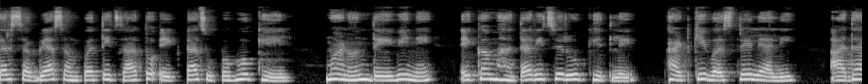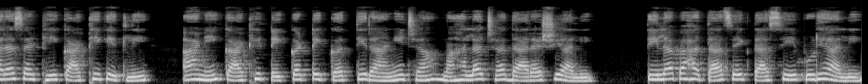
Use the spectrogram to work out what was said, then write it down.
तर सगळ्या संपत्तीचा तो एकटाच उपभोग घेईल. म्हणून देवीने एका म्हातारीचे रूप घेतले. फाटकी वस्त्रे ल्याली. आधारासाठी काठी घेतली आणि काठी टेकत टेकत ती राणीच्या महालाच्या दाराशी आली. तिला पाहताच एक दासी पुढे आली.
